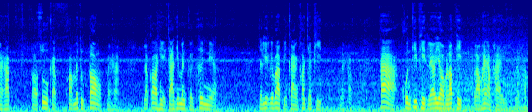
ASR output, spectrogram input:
นะครับ ต่อสู้กับความไม่ถูกต้องนะฮะแล้วก็เหตุการณ์ที่มันเกิดขึ้นเนี่ยจะเรียกได้ว่าเป็นการเข้าใจผิดนะครับ ถ้าคนที่ผิดแล้วยอมรับผิดเราให้อภัยนะครับ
